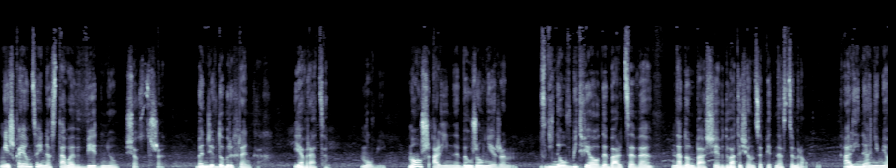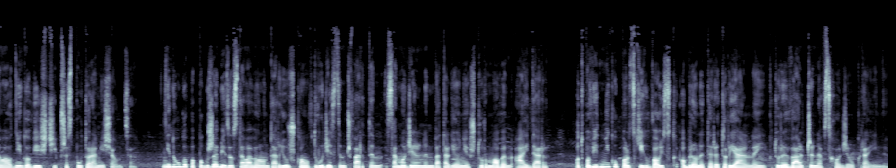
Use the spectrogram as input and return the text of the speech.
mieszkającej na stałe w Wiedniu siostrze. Będzie w dobrych rękach. Ja wracam, mówi. Mąż Aliny był żołnierzem. Zginął w bitwie o Debalcewę na Donbasie w 2015 roku. Alina nie miała od niego wieści przez półtora miesiąca. Niedługo po pogrzebie została wolontariuszką w 24. Samodzielnym Batalionie Szturmowym Ajdar, odpowiedniku polskich wojsk obrony terytorialnej, który walczy na wschodzie Ukrainy.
